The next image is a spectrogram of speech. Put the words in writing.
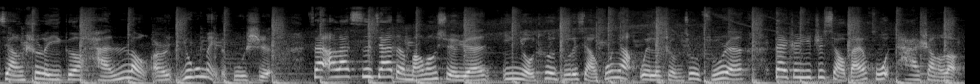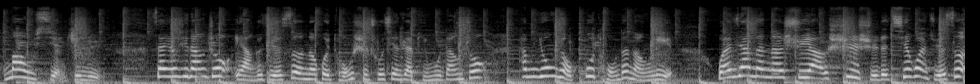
讲述了一个寒冷而优美的故事。在阿拉斯加的茫茫雪原，因纽特族的小姑娘为了拯救族人，带着一只小白狐踏上了冒险之旅。在游戏当中，两个角色呢会同时出现在屏幕当中，他们拥有不同的能力。玩家们呢需要适时的切换角色，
